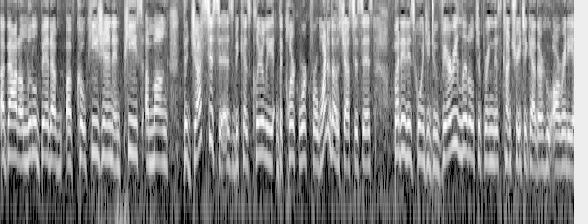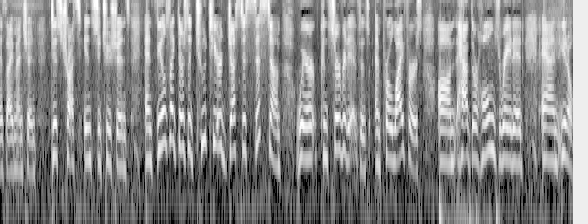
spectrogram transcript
about a little bit of, of cohesion and peace among the justices, because clearly the clerk worked for one of those justices, but it is going to do very little to bring this country together, who already, as I mentioned, distrusts institutions and feels like there's a two-tiered justice system where conservatives and pro-lifers um, have their homes raided and, you know,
